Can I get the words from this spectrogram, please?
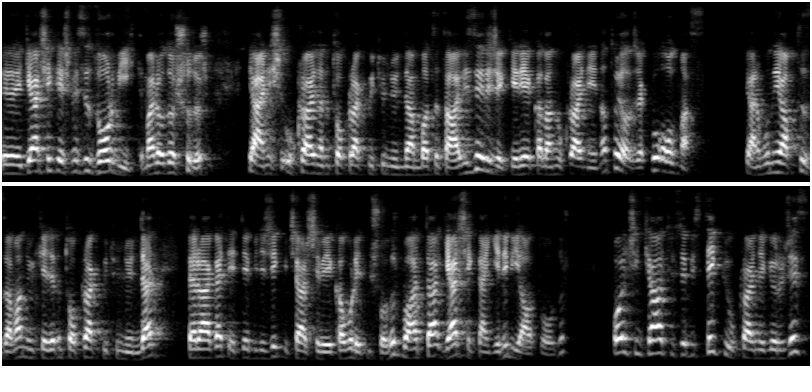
e, gerçekleşmesi zor bir ihtimal. O da şudur. Yani işte Ukrayna'nın toprak bütünlüğünden Batı taviz verecek, geriye kalan Ukrayna'yı NATO'ya alacak. Bu olmaz. Yani bunu yaptığı zaman ülkelerin toprak bütünlüğünden feragat edebilecek bir çerçeveyi kabul etmiş olur. Bu hatta gerçekten yeni bir yalta olur. Onun için kağıt üstünde biz tek bir Ukrayna göreceğiz.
